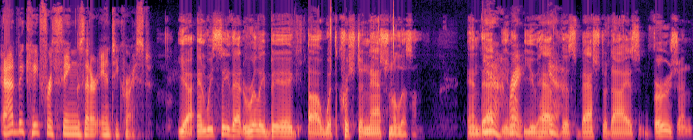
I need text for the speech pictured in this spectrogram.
advocate for things that are antichrist. Yeah, and we see that really big uh, with Christian nationalism, and that Yeah, you know right. you have Yeah. this bastardized version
